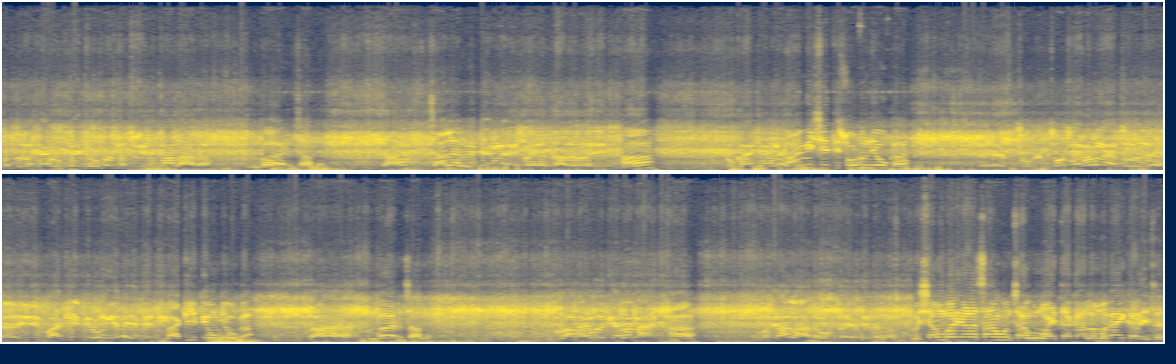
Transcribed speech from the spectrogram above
मग तुला काय उत्तर देऊ का तू इथे का आला आता? बर चालेल. हा? चालेल ना. नाही हा. तू काय करणार आम्ही शेती सोडून देऊ का? तू तू ठरव ना तू ही बाटली पिऊन घे ना बाटली पिऊन घेऊ का? हा. बर चालेल. तू अर्ज केला ना? हा. मग का आला उपटाय तिथं मग शंभर वेळा सांगून सांगून व्हायचा का आला मग काय करायचं?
